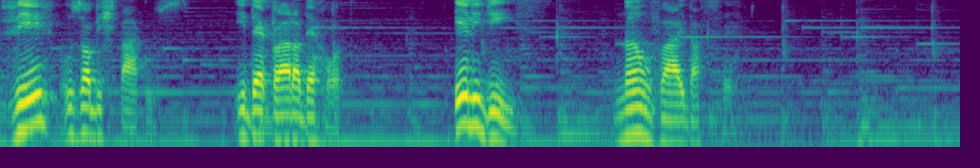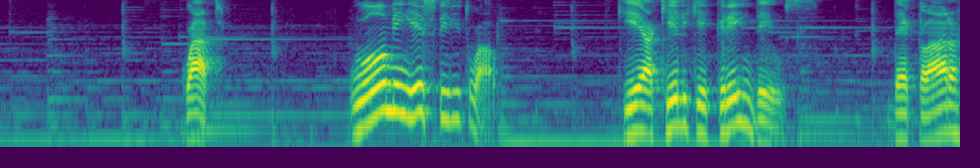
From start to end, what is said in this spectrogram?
vê os obstáculos e declara a derrota. Ele diz: não vai dar certo. 4. O homem espiritual, que é aquele que crê em Deus, declara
